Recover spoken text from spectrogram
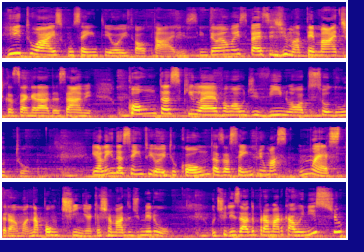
rituais com 108 altares. Então é uma espécie de matemática sagrada, sabe? Contas que levam ao divino, ao absoluto. E além das 108 contas, há sempre uma, um extra uma, na pontinha, que é chamado de meru utilizado para marcar o início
